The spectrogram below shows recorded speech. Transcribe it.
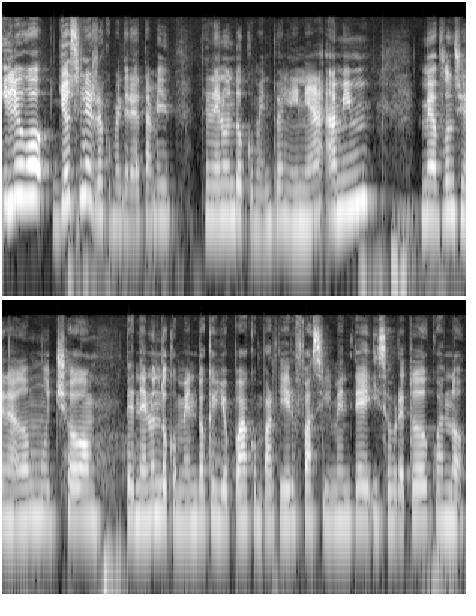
Y luego yo sí les recomendaría también tener un documento en línea. A mí me ha funcionado mucho tener un documento que yo pueda compartir fácilmente y sobre todo cuando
